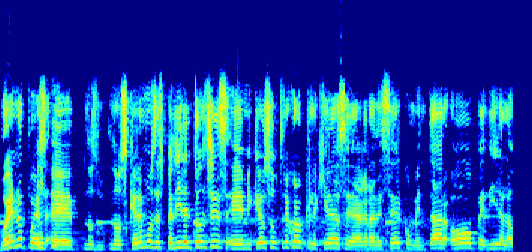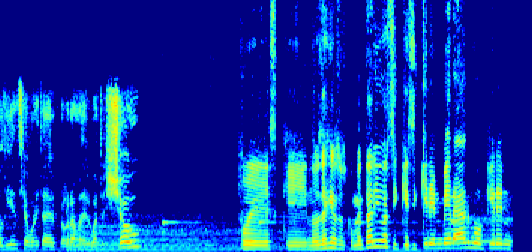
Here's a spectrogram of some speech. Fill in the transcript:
Bueno, pues eh, nos, queremos despedir entonces. Eh, mi querido Soutrejo, algo que le quieras eh, agradecer, comentar o pedir a la audiencia bonita del programa del What Show. Pues que nos dejen sus comentarios y que si quieren ver algo, quieren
